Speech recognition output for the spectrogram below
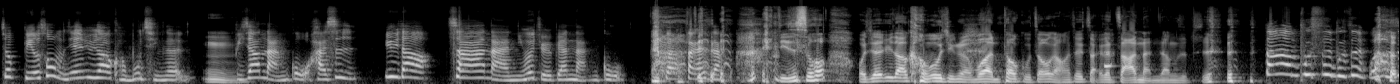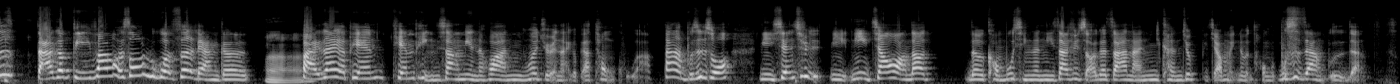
就比如说我们今天遇到恐怖情人，嗯，比较难过，还是遇到渣男，你会觉得比较难过？大概是这样。你是说，我觉得遇到恐怖情人我很痛苦，之后赶快去找一个渣男，这样是不是？当然不是，不是，我只是。打个比方，我说如果这两个摆在一个天天平上面的话，你会觉得哪个比较痛苦啊？当然不是说你先去你你交往到的恐怖情人，你再去找一个渣男，你可能就比较没那么痛苦。不是这样，不是这样子，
